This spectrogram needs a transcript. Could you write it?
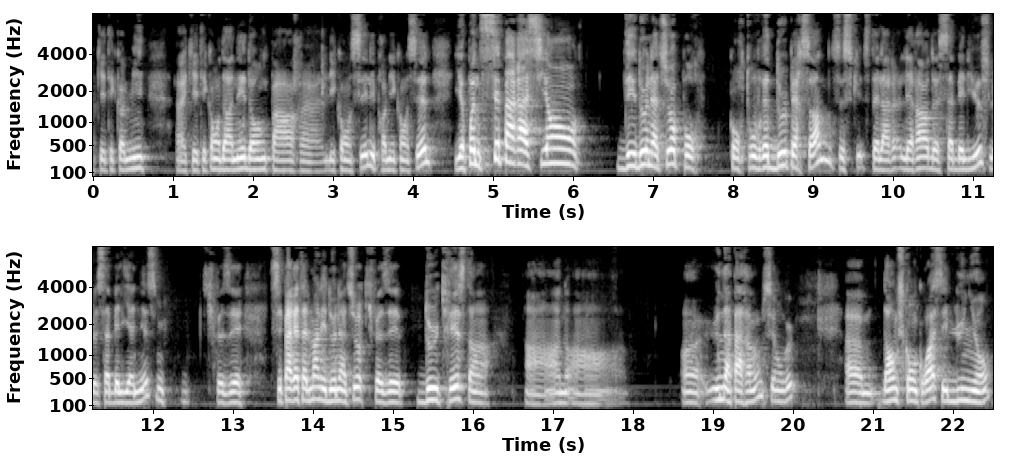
qui a été commise, qui a été condamnée donc par les conciles, les premiers conciles. Il n'y a pas une séparation des deux natures pour qu'on retrouverait deux personnes. C'était l'erreur de Sabellius, le sabellianisme, qui faisait séparait tellement les deux natures qui faisait deux Christ en, une apparence, si on veut. Euh, donc, ce qu'on croit, c'est l'union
